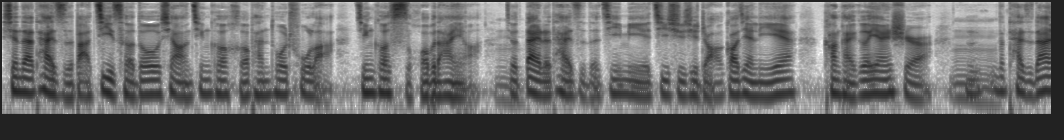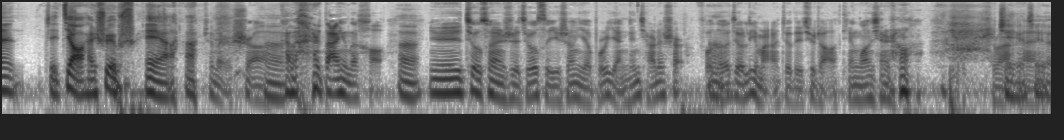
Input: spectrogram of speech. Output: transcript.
现在太子把计策都向荆轲和盘托出了，荆轲死活不答应啊，就带着太子的机密继续去找高渐离，慷慨歌燕市。嗯，嗯那太子丹这觉还睡不睡呀？这哪是啊，嗯看来还是答应的好。嗯，因为就算是九死一生，也不是眼跟前的事儿，否则就立马就得去找天光先生了，是吧？哎这个这个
